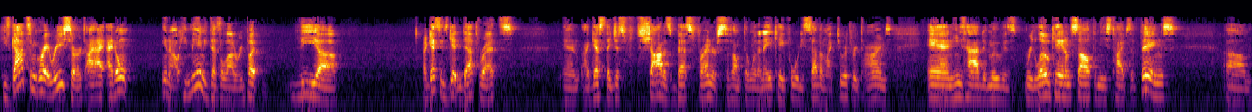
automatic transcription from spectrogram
He's got some great research. I, I, I don't, you know, he man, he does a lot of, re- but the, uh, I guess he's getting death threats, and I guess they just shot his best friend or something with an AK-47 like two or three times, and he's had to move his, relocate himself and these types of things. Um,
